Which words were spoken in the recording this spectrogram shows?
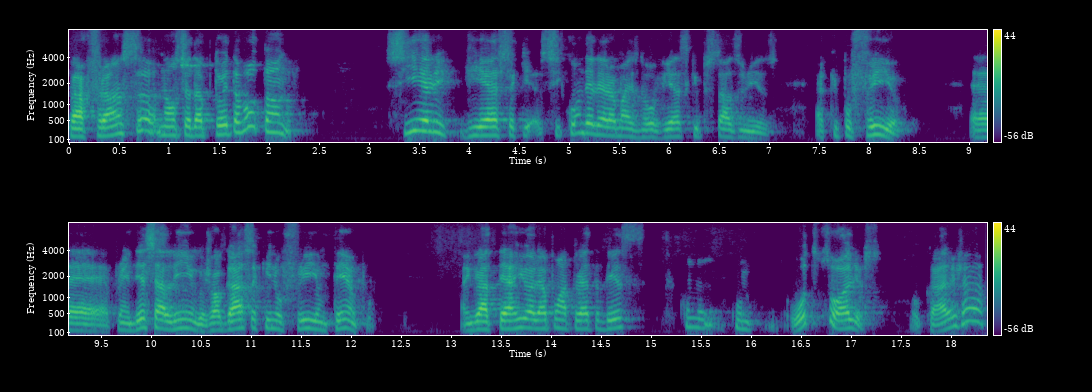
Para a França, não se adaptou e está voltando. Se ele viesse aqui, se quando ele era mais novo, viesse aqui para os Estados Unidos, aqui para o frio, é, aprendesse a língua, jogasse aqui no frio um tempo, a Inglaterra ia olhar para um atleta desse com, com outros olhos. O cara já,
